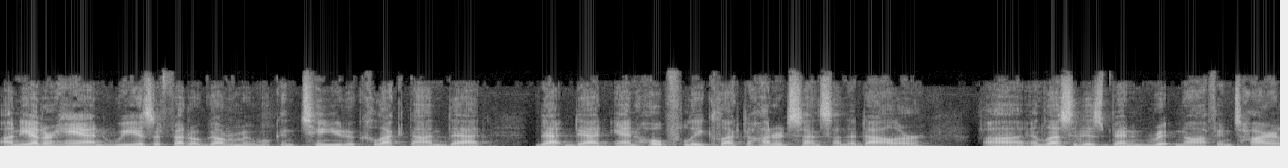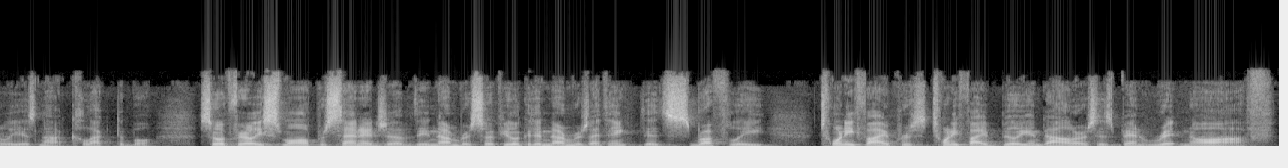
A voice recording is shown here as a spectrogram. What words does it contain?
On the other hand, we as a Federal Government will continue to collect on that, that debt and hopefully collect 100 cents on the dollar uh, unless it has been written off entirely as not collectible. So a fairly small percentage of the numbers. So if you look at the numbers, I think that's roughly 25, $25 billion has been written off,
